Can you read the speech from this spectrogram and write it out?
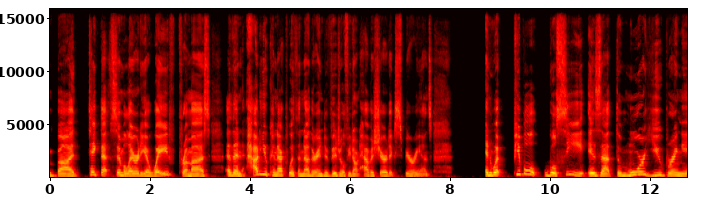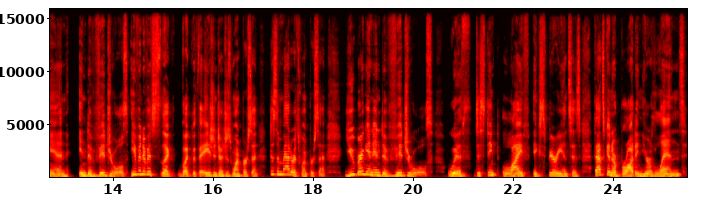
But take that similarity away from us and then how do you connect with another individual if you don't have a shared experience and what people will see is that the more you bring in individuals even if it's like like with the asian judges 1% doesn't matter it's 1% you bring in individuals with distinct life experiences that's going to broaden your lens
